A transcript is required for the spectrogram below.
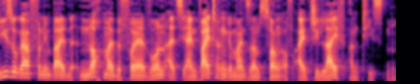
die sogar von den beiden nochmal befeuert wurden, als sie einen weiteren gemeinsamen Song auf IG Live anteasten.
